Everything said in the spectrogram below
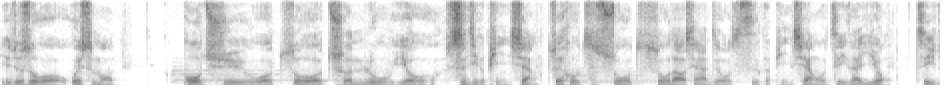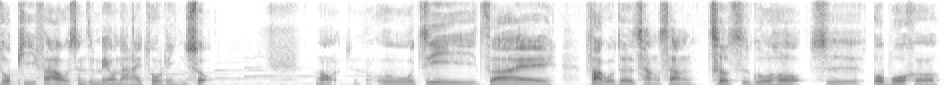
也就是我为什么过去我做纯露有十几个品相，最后只缩缩到现在只有四个品相，我自己在用，自己做批发，我甚至没有拿来做零售。哦，我我自己在法国这个厂商测试过后，是欧薄荷、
